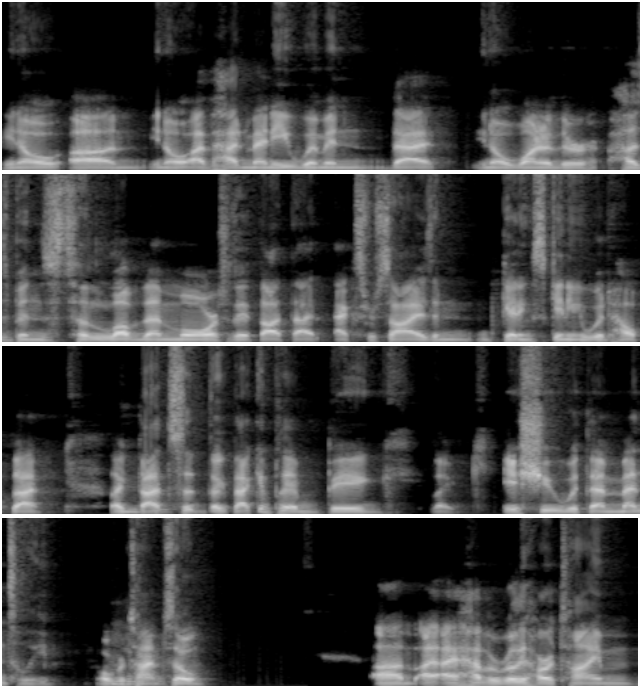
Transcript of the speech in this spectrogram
you know um you know I've had many women that you know wanted their husbands to love them more so they thought that exercise and getting skinny would help that like Mhm. that's a, like that can play a big like issue with them mentally over time so um I, I have a really hard time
